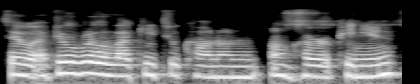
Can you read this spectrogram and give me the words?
So I feel really lucky to count on on her opinion,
